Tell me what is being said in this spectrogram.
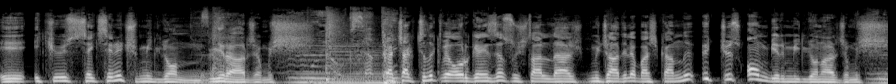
e, 283 milyon lira harcamış. Kaçakçılık ve organize suçlarla mücadele başkanlığı 311 milyon harcamış.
